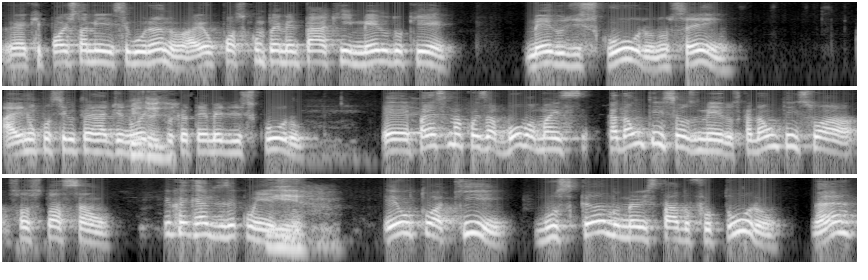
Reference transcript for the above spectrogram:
é, que pode estar me segurando. Aí eu posso complementar aqui medo do que? Medo de escuro, não sei. Aí não consigo treinar de noite porque eu tenho medo de escuro. É, parece uma coisa boba, mas cada um tem seus medos, cada um tem sua, sua situação. E o que eu quero dizer com isso? Yeah. Eu estou aqui buscando o meu estado futuro, né?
